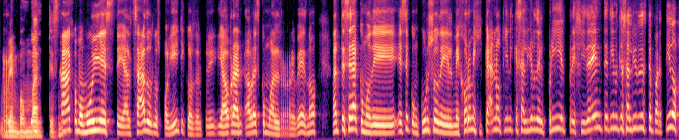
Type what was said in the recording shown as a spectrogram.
rembombantes, ¿no? ah, como muy este, alzados los políticos del y ahora, ahora es como al revés, ¿no? Antes era como de ese concurso del mejor mexicano, tiene que salir del PRI, el presidente tiene que salir de este partido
